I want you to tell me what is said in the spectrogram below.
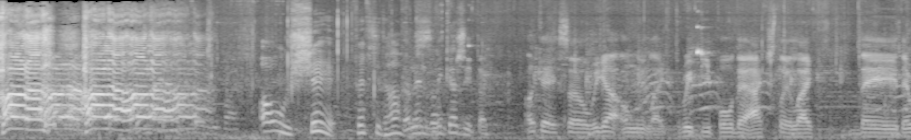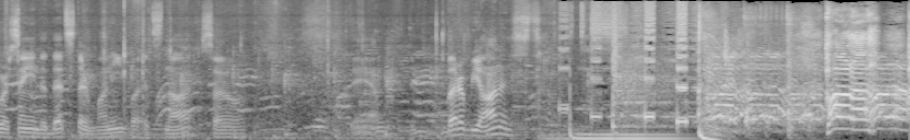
Hold up, hold up, hold up. Oh shit, fifty dollars. Okay, so we got only like three people that actually like they they were saying that that's their money, but it's not. So, damn, better be honest. Hold up.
